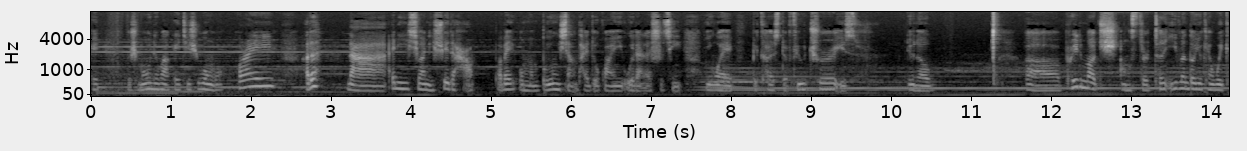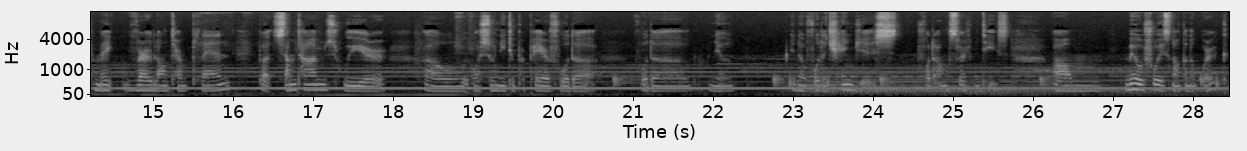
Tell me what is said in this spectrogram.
OK？有什么问题的话可以继续问我，Alright？好的，那爱你，希望你睡得好，宝贝，我们不用想太多关于未来的事情，因为 because the future is，you know。uh, pretty much uncertain even though you can we can make very long-term plan but sometimes we're uh, we also need to prepare for the for the you know you know for the changes for the uncertainties um 没有说 it's not gonna work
